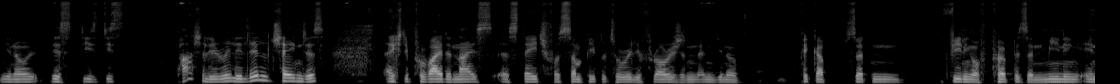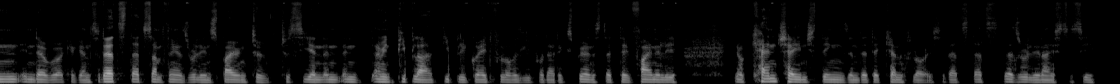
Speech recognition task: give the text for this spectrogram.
you know this these these partially really little changes actually provide a nice uh, stage for some people to really flourish and, and you know pick up certain feeling of purpose and meaning in in their work again. So that's that's something that's really inspiring to to see. And, and, and i mean people are deeply grateful obviously for that experience that they finally you know can change things and that they can flourish. So that's that's that's really nice to see.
